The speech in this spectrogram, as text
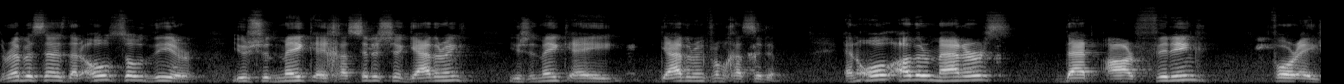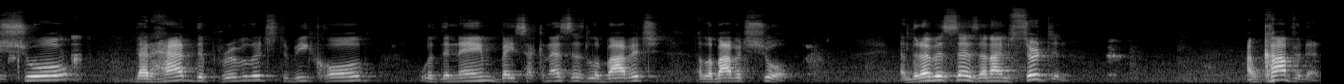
the Rebbe says that also there you should make a Hasidic gathering, you should make a gathering from Hasidim. And all other matters that are fitting for a shul that had the privilege to be called with the name Beis HaKnesses Lubavitch, a Lubavitch shul. And the Rebbe says that I'm certain I'm confident,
